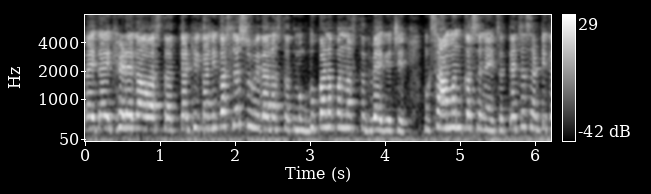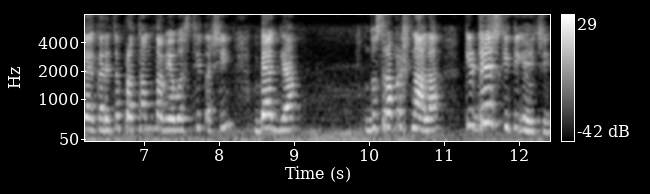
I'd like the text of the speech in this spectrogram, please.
काही काही खेडेगाव असतात त्या ठिकाणी कसल्या सुविधा नसतात. मग दुकानं पण नसतात बॅगेचे. मग सामान कसं न्यायचं? त्याच्यासाठी काय करायचं? प्रथमतः व्यवस्थित अशी बॅग घ्या. दुसरा प्रश्न आला की ड्रेस किती घ्यायचे?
